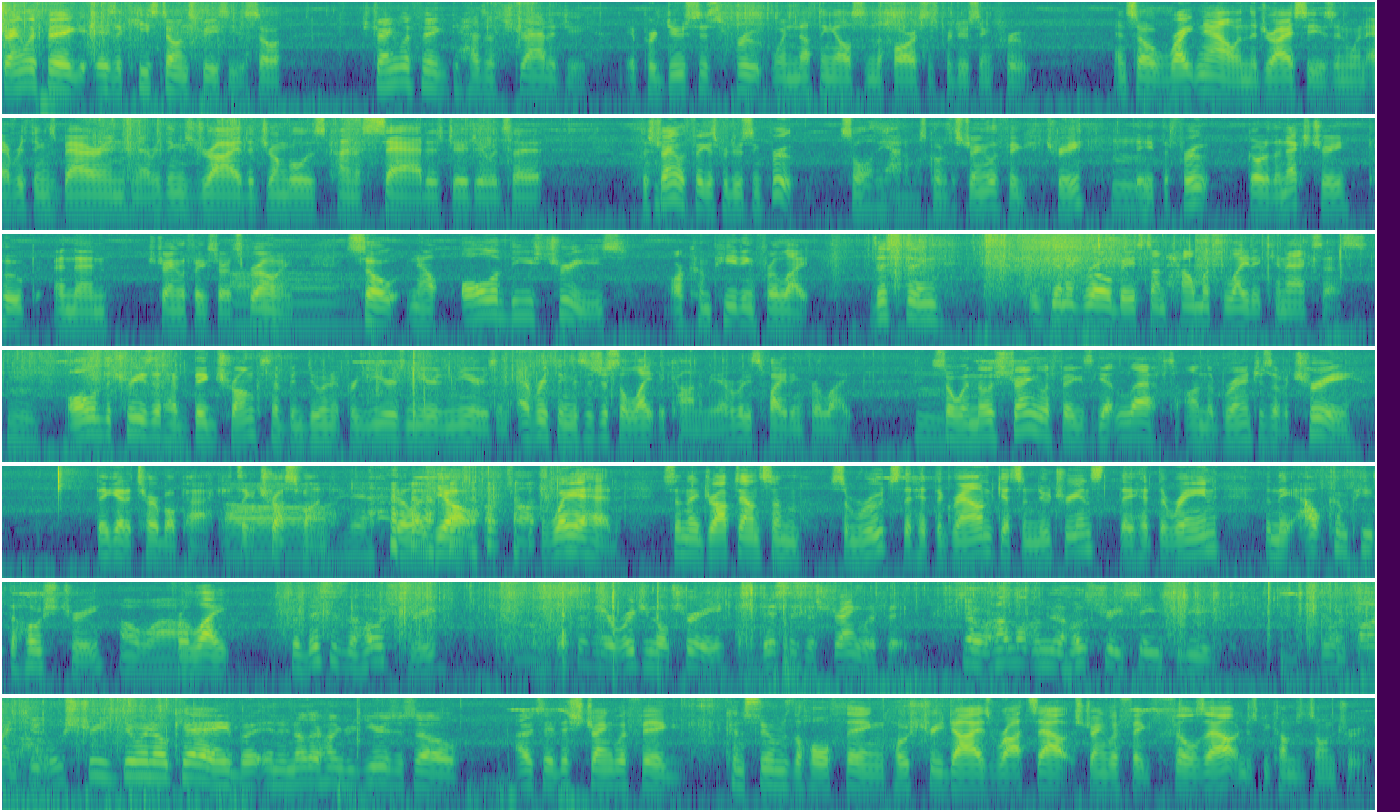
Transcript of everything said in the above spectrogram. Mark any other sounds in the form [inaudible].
strangler fig is a keystone species. So strangler fig has a strategy. It produces fruit when nothing else in the forest is producing fruit. And so right now in the dry season, when everything's barren and everything's dry, the jungle is kind of sad, as JJ would say it. The strangler fig is producing fruit. So all the animals go to the strangler fig tree, hmm. they eat the fruit, go to the next tree, poop, and then strangler fig starts ah. growing. So now all of these trees are competing for light. This thing is going to grow based on how much light it can access. Hmm. All of the trees that have big trunks have been doing it for years and years and years, and everything. This is just a light economy. Everybody's fighting for light. Hmm. So when those strangler figs get left on the branches of a tree, they get a turbo pack. It's like a trust oh, fund. Oh, yeah. They're like, yo, [laughs] way ahead. So then they drop down some some roots that hit the ground, get some nutrients. They hit the rain, then they outcompete the host tree Oh wow. for light. So this is the host tree. This is the original tree. This is the strangler fig. So how long? I mean, the host tree seems to be doing fine too. Host tree's doing okay, but in another hundred years or so, I would say this strangler fig consumes the whole thing. Host tree dies, rots out. Strangler fig fills out and just becomes its own tree.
